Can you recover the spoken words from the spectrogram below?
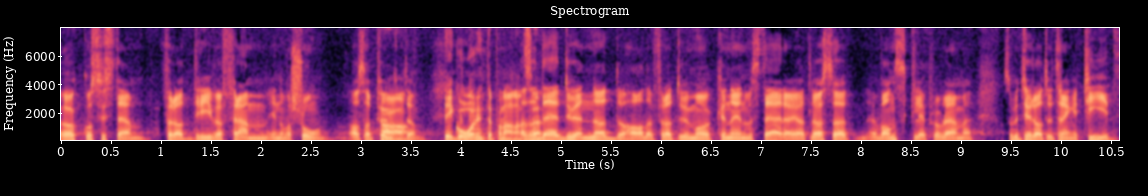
riskkapitaløkosystem for å drive frem innovasjon. Altså punktum. Ja, det går inte på något annat Altså sätt. det, du nødt til å ha det for at du må kunne investere i å løse vanskelige problemer. Så betyr det at du trenger tid,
